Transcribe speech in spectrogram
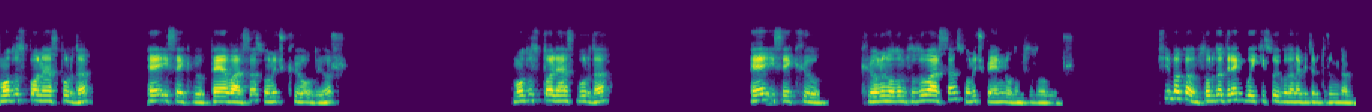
Modus ponens burada. P ise Q, P varsa sonuç Q oluyor. Modus tollens burada. P ise Q, Q'nun olumsuzu varsa sonuç P'nin olumsuzu oluyor. Şimdi bakalım soruda direkt bu ikisi uygulanabilir durumda mı?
